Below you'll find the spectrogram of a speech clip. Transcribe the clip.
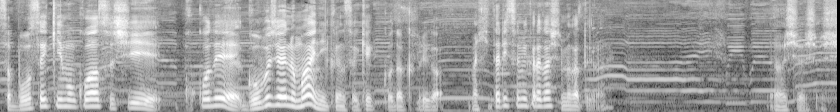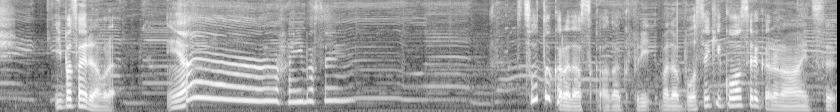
さ、墓石も壊すし、ここでゴブジャイの前に行くんですよ、結構ダックプリが。まあ、左隅から出してもよかったけどね。よしよしよし。一発入るな、これ。いやー、入りません。外から出すか、ダックプリ。まだ墓石壊せるからな、あいつ。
